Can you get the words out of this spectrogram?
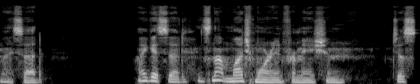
I said. Like I said, it's not much more information. Just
